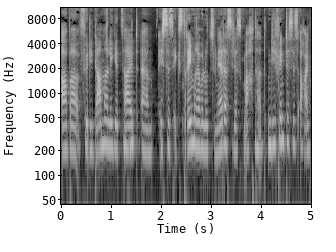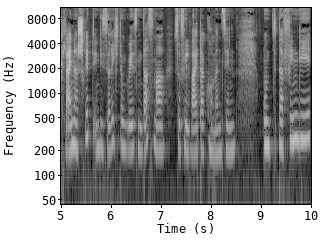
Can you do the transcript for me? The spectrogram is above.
Aber für die damalige mhm. Zeit mhm. ähm, ist es extrem revolutionär, dass sie das gemacht hat. Und ich finde, das ist auch ein kleiner Schritt in diese Richtung gewesen, dass wir so viel weiterkommen sind. Und da finde ich,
